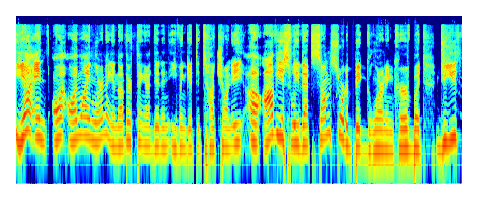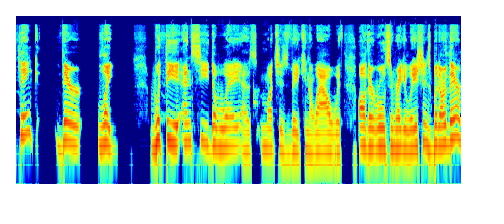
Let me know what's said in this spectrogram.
Yeah, and on, online learning, another thing I didn't even get to touch on. Uh, obviously, that's some sort of big learning curve, but do you think they're like with the NCAA as much as they can allow with all their rules and regulations. But are there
